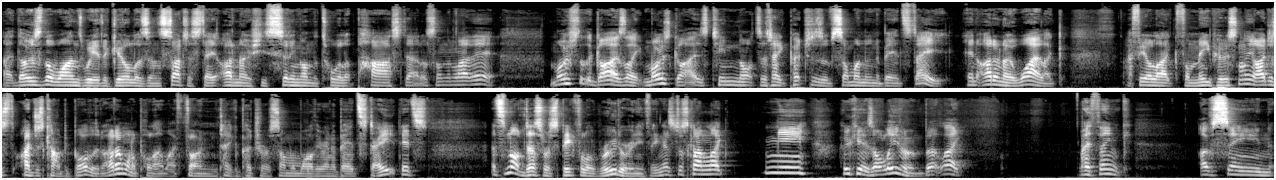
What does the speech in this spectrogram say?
Like those are the ones where the girl is in such a state. I don't know, she's sitting on the toilet, passed out, or something like that. Most of the guys, like most guys, tend not to take pictures of someone in a bad state, and I don't know why. Like, I feel like for me personally, I just I just can't be bothered. I don't want to pull out my phone and take a picture of someone while they're in a bad state. That's it's not disrespectful or rude or anything. It's just kind of like meh, who cares? I'll leave him. But like, I think I've seen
